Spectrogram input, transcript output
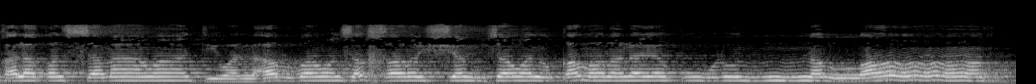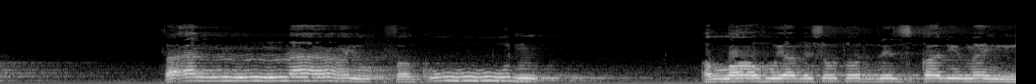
خلق السماوات والأرض وسخر الشمس والقمر ليقولن الله فأنا يؤفكون. الله يبسط الرزق لمن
